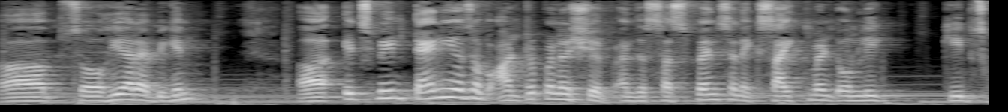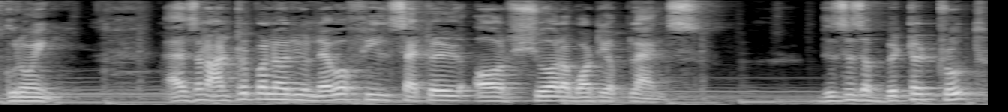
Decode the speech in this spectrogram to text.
Uh, so here I begin. Uh, it's been 10 years of entrepreneurship, and the suspense and excitement only keeps growing. As an entrepreneur, you never feel settled or sure about your plans. This is a bitter truth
